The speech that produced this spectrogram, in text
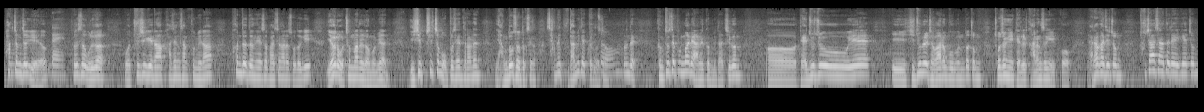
확정적이에요. 네. 그래서 우리가 뭐 주식이나 파생 상품이나 펀드 등에서 발생하는 소득이 연 5천만 원을 넘으면 27.5%라는 양도소득세가 상당히 부담이 됐던 그죠. 거죠. 그런데 금투세뿐만이 아닐 겁니다. 지금 어, 대주주의 이 기준을 정하는 부분도 좀 조정이 될 가능성이 있고 여러 가지 좀 투자자들에게 좀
